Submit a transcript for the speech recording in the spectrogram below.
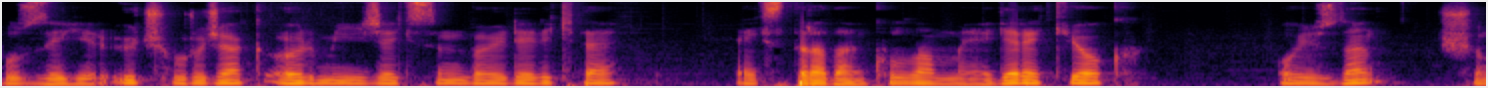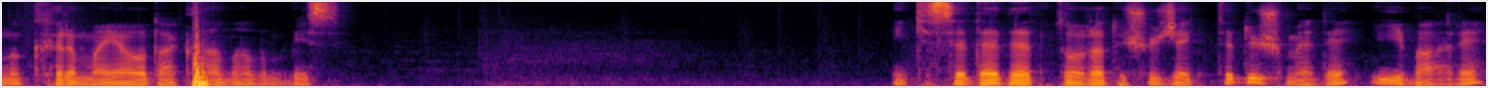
Bu zehir 3 vuracak. Ölmeyeceksin böylelikle. Ekstradan kullanmaya gerek yok. O yüzden şunu kırmaya odaklanalım biz. İkisi de Dead Door'a düşecekti. Düşmedi. İyi bari.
